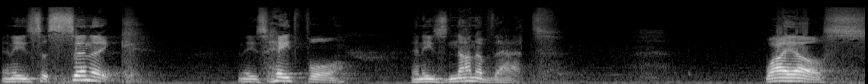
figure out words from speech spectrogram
and he's a cynic, and he's hateful, and he's none of that. Why else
